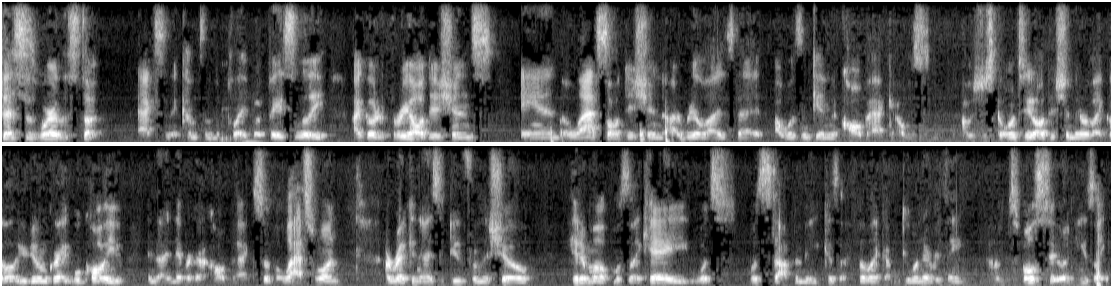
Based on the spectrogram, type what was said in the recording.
this is where the stunt accident comes into play. But basically, I go to three auditions, and the last audition, I realized that I wasn't getting a call back. I was I was just going to the audition. They were like, "Oh, you're doing great. We'll call you." And I never got called back. So the last one, I recognized the dude from the show. Hit him up. Was like, "Hey, what's what's stopping me? Because I feel like I'm doing everything I'm supposed to." And he's like,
